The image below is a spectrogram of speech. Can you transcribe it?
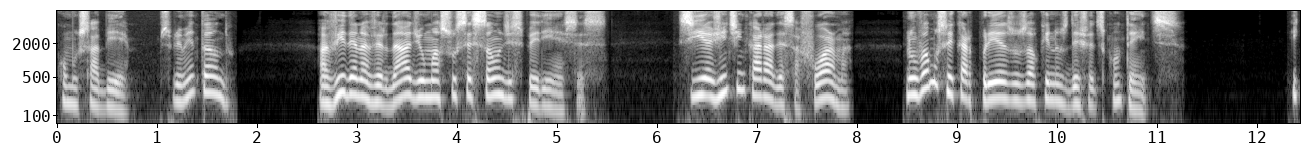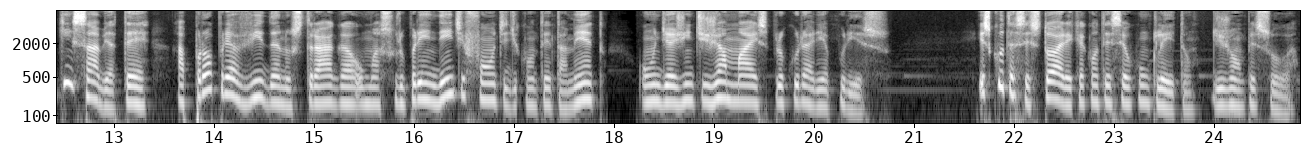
Como saber? Experimentando. A vida é, na verdade, uma sucessão de experiências. Se a gente encarar dessa forma, não vamos ficar presos ao que nos deixa descontentes. E quem sabe até a própria vida nos traga uma surpreendente fonte de contentamento onde a gente jamais procuraria por isso. Escuta essa história que aconteceu com Clayton, de João Pessoa.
